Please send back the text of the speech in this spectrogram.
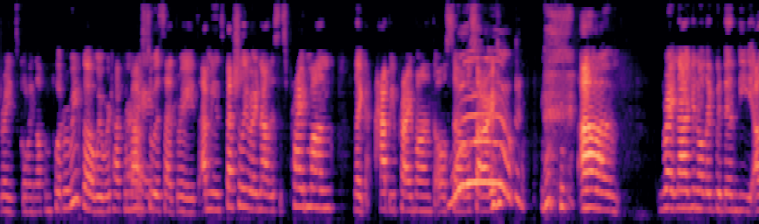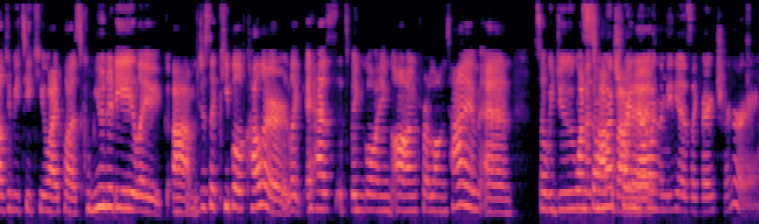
rates going up in Puerto Rico. We were talking right. about suicide rates. I mean, especially right now, this is Pride Month. Like, happy Pride Month, also. Woo! Sorry. um, right now, you know, like within the LGBTQI plus community, like um, just like people of color, like it has it's been going on for a long time, and so we do want to so talk much about right it. now in the media is like very triggering.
